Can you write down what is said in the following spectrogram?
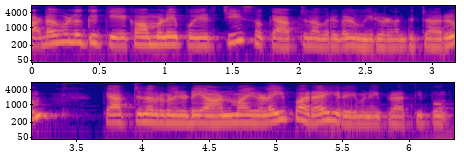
கடவுளுக்கு கேட்காமலே போயிடுச்சு ஸோ கேப்டன் அவர்கள் உயிரிழந்துட்டாரு. கேப்டன் அவர்களுடைய ஆன்மா இழைப்பார இறைவனை பிரார்த்திப்போம்.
